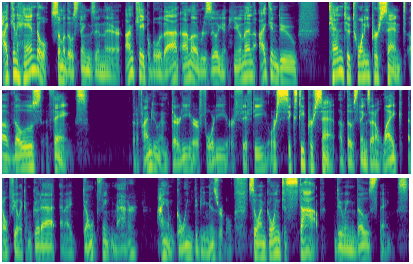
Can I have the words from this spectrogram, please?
I can handle some of those things in there. I'm capable of that. I'm a resilient human. I can do 10 to 20% of those things. But if I'm doing 30 or 40 or 50 or 60% of those things I don't like, I don't feel like I'm good at, and I don't think matter, I am going to be miserable. So I'm going to stop doing those things.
